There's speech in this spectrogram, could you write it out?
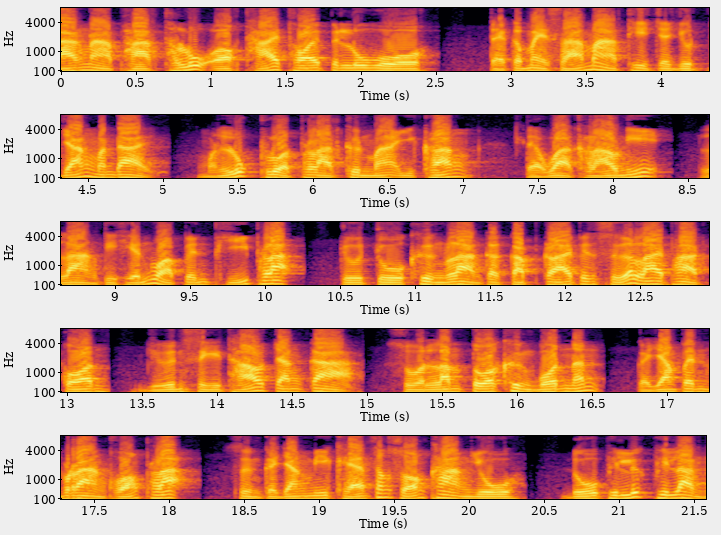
กลางหน้าผากทะลุออกท้ายทอยเป็นรูโว แต่ก็ไม่สามารถที่จะหยุดยั้งมันได้ มันลุกพรวดพลาดขึ้นมาอีกครั้ง แต่ว่าคราวนี้ร่างที่เห็นว่าเป็นผีพระ จู่ๆครึ่งล่างก็กลับกลายเป็นเสือลายพาดก่อนยืนสี่เท้าจังก้า ส่วนลำตัวครึ่งบนนั้น ก็ยังเป็นร่างของพระ ซึ่งก็ยังมีแขนทั้งสองข้างอยู่ ดูพิลึกพิลั่น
